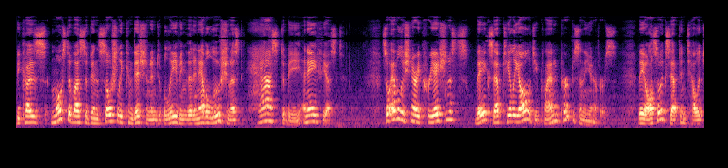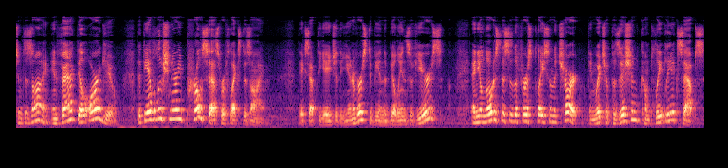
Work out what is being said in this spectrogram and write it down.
because most of us have been socially conditioned into believing that an evolutionist has to be an atheist. So evolutionary creationists, they accept teleology, plan and purpose in the universe. They also accept intelligent design. In fact, they'll argue that the evolutionary process reflects design. They accept the age of the universe to be in the billions of years. And you'll notice this is the first place in the chart in which a position completely accepts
